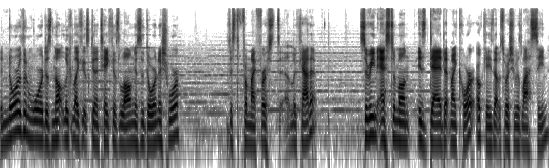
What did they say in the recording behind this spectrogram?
The Northern War does not look like it's going to take as long as the Dornish War. Just from my first uh, look at it. Serene Estermont is dead at my court. Okay, that was where she was last seen.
